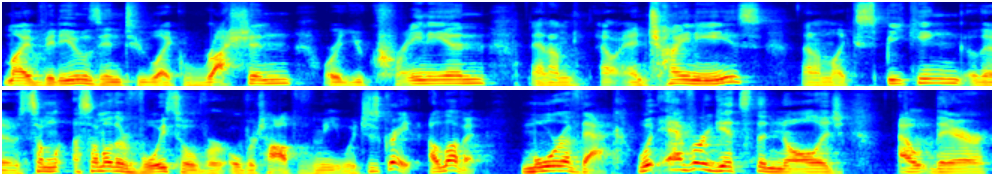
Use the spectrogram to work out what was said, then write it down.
my videos into like Russian or Ukrainian, and I'm and Chinese, and I'm like speaking. There's some some other voiceover over top of me, which is great. I love it. More of that. Whatever gets the knowledge out there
